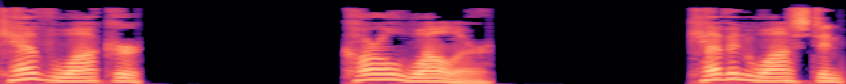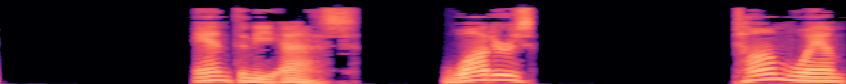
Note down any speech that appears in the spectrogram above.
Kev Walker Carl Waller Kevin Waston Anthony S. Waters Tom Wham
